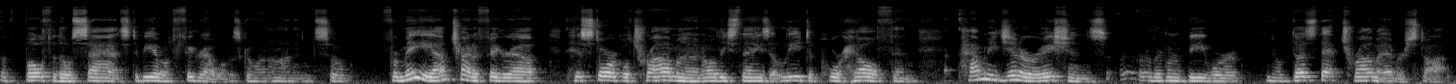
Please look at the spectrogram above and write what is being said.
of both of those sides to be able to figure out what was going on. And so for me, I'm trying to figure out historical trauma and all these things that lead to poor health and how many generations are there going to be where, you know, does that trauma ever stop?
